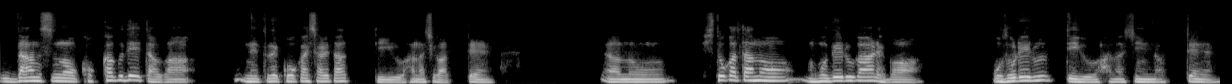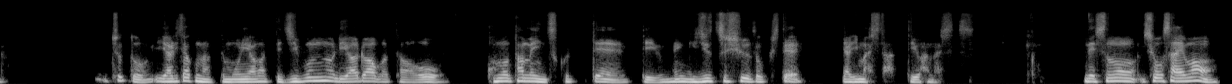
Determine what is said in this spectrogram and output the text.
ダンスの骨格データがネットで公開されたっていう話があって、あの、人型のモデルがあれば踊れるっていう話になって、ちょっとやりたくなって盛り上がって自分のリアルアバターをこのために作ってっていうね、技術習得してやりましたっていう話です。で、その詳細も、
